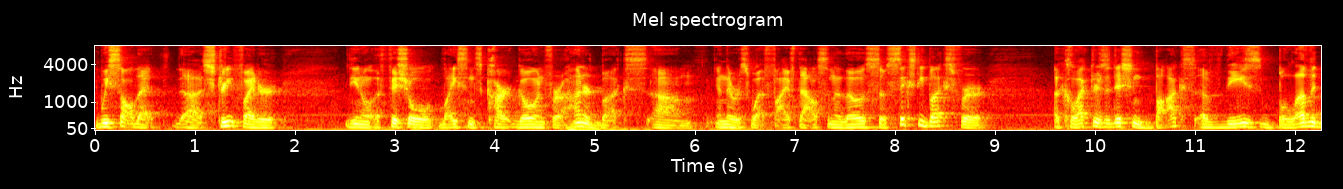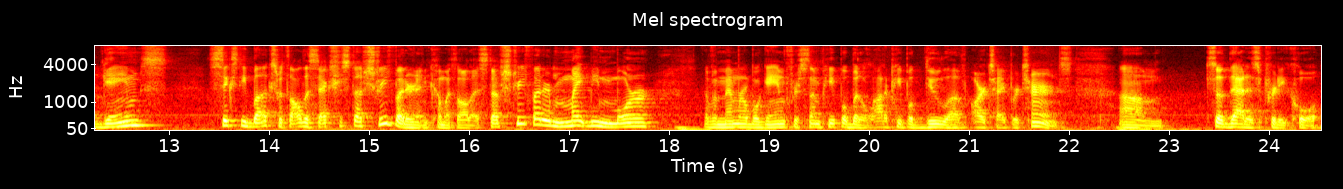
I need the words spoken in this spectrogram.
We saw that uh, Street Fighter, you know, official license cart going for a hundred bucks, um, and there was what five thousand of those, so sixty bucks for a collector's edition box of these beloved games, 60 bucks with all this extra stuff. Street Fighter didn't come with all that stuff. Street Fighter might be more of a memorable game for some people, but a lot of people do love R-Type returns. Um, so that is pretty cool.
